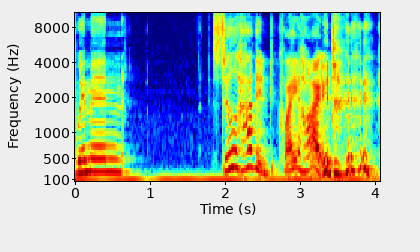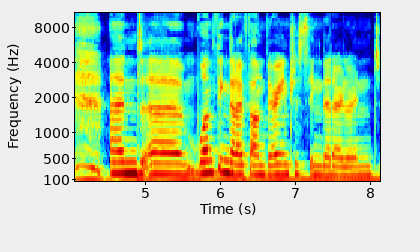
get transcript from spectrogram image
women still have it quite hard. and um, one thing that I found very interesting that I learned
